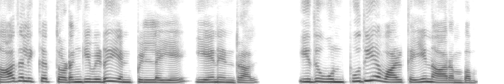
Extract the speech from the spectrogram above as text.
காதலிக்கத் தொடங்கிவிடு என் பிள்ளையே ஏனென்றால் இது உன் புதிய வாழ்க்கையின் ஆரம்பம்.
